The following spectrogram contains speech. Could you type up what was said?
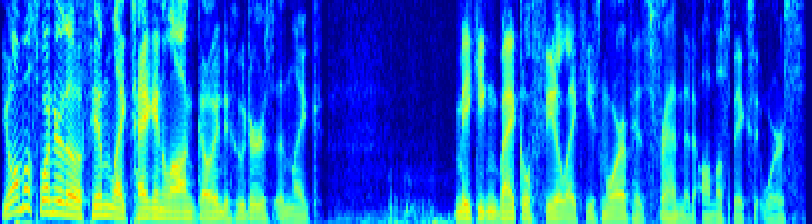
You almost wonder though if him like tagging along, going to Hooters, and like making Michael feel like he's more of his friend, that it almost makes it worse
